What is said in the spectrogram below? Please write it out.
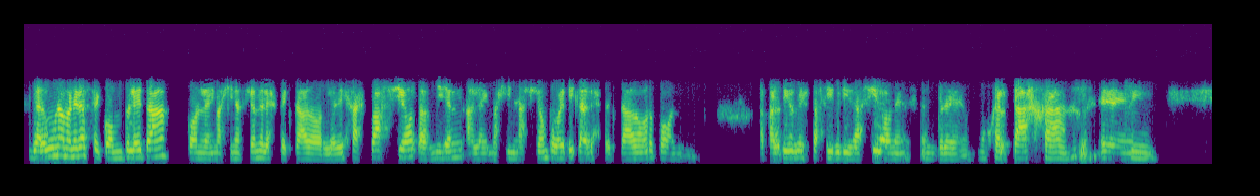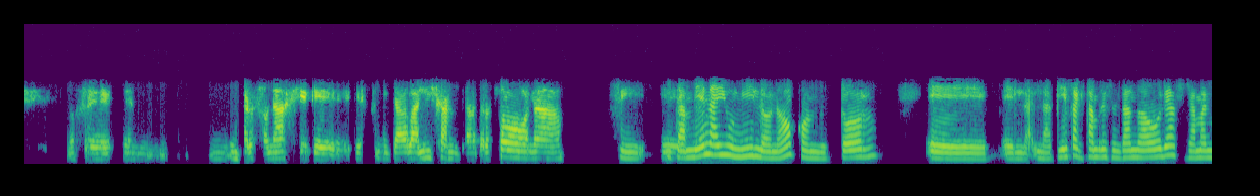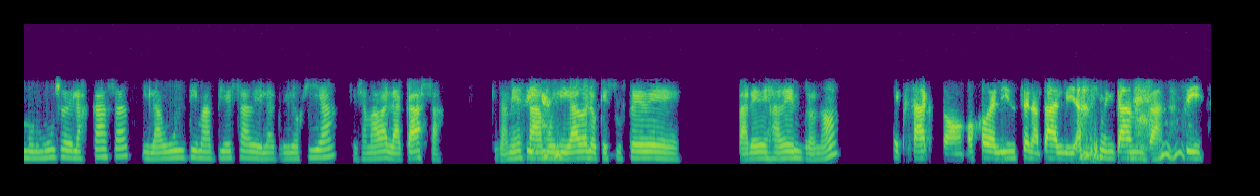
de alguna manera se completa con la imaginación del espectador, le deja espacio también a la imaginación poética del espectador con a partir de estas hibridaciones entre mujer caja, eh, no sé, en un personaje que, que es mitad valija, mitad persona. Sí, y eh, también hay un hilo, ¿no? Conductor. Eh, la pieza que están presentando ahora se llama El murmullo de las casas y la última pieza de la trilogía se llamaba La casa, que también estaba muy ligado a lo que sucede paredes adentro, ¿no? Exacto, ojo de lince Natalia, me encanta, sí.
